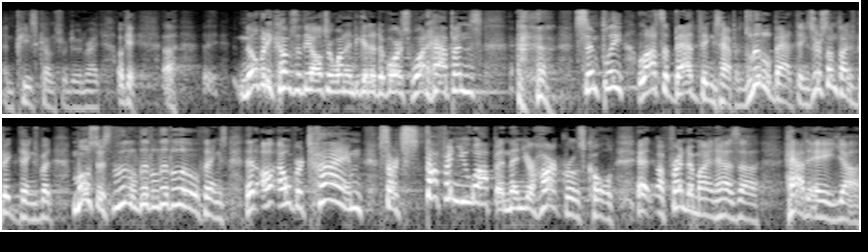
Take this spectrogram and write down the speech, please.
And peace comes from doing right. Okay, uh, nobody comes to the altar wanting to get a divorce. What happens? Simply, lots of bad things happen. Little bad things. There's sometimes big things, but most of it's little, little, little, little things that over time start stuffing you up, and then your heart grows cold. A friend of mine has a, had a, uh,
